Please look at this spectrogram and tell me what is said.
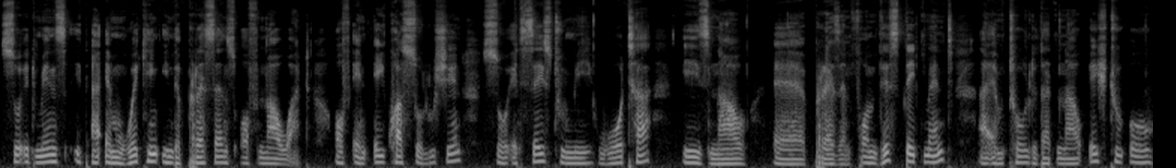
So it means it i am working in the presence of now what of an aqueous solution. So it says to me water is now uh, present. From this statement i am told that now h2o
